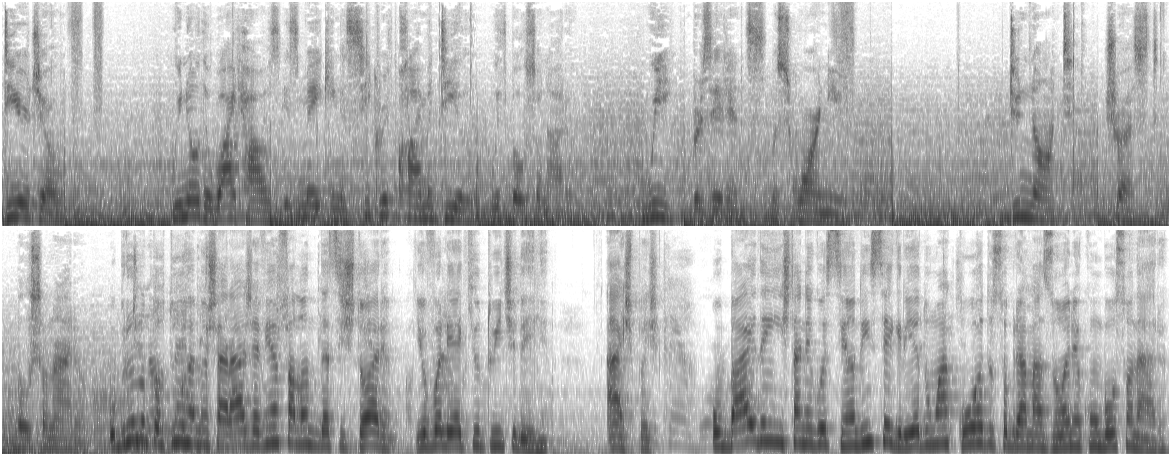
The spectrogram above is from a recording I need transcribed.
Dear Joe, we know the White House is making a secret climate deal with Bolsonaro. We, Brazilians, must warn you. Do not trust Bolsonaro. O Bruno Torturra, meu xará, já vinha falando dessa história e eu vou ler aqui o tweet dele. Aspas. O Biden está negociando em segredo um acordo sobre a Amazônia com o Bolsonaro.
